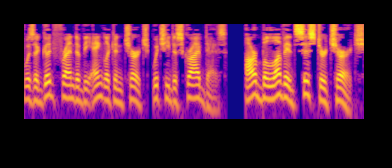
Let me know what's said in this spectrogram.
was a good friend of the Anglican Church, which he described as, "...our beloved sister church."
